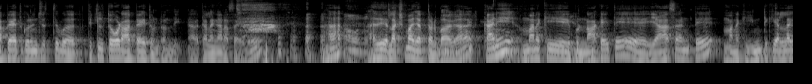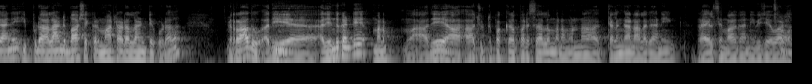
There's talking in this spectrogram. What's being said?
ఆప్యాయత గురించి వస్తే తిట్లతో కూడా ఆప్యాయత ఉంటుంది తెలంగాణ సైడ్. అది లక్ష్మ చెప్తాడు బాగా. కానీ మనకి ఇప్పుడు నాకైతే యాస అంటే మనకి ఇంటికి వెళ్ళగానే ఇప్పుడు అలాంటి భాష ఇక్కడ మాట్లాడాలంటే కూడా రాదు. అది అది ఎందుకంటే మన అదే ఆ- చుట్టుపక్కల పరిసరాల్లో మనం ఉన్న తెలంగాణలో కానీ రాయలసీమ కానీ విజయవాడ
